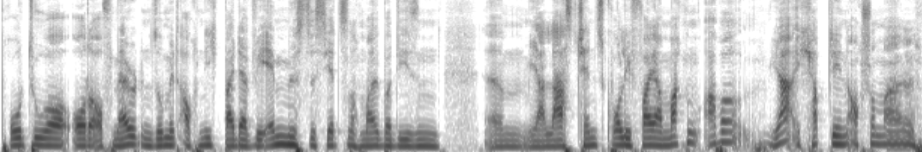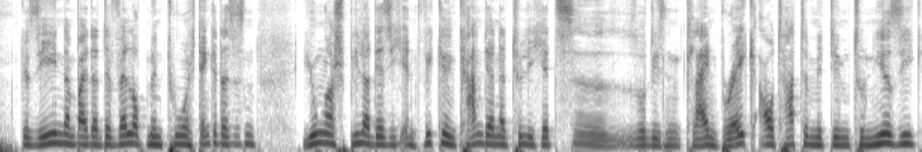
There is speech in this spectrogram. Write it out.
Pro Tour Order of Merit und somit auch nicht bei der WM müsste es jetzt nochmal über diesen ähm, ja, Last Chance Qualifier machen. Aber ja, ich habe den auch schon mal gesehen, dann bei der Development Tour. Ich denke, das ist ein junger Spieler, der sich entwickeln kann, der natürlich jetzt äh, so diesen kleinen Breakout hatte mit dem Turniersieg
